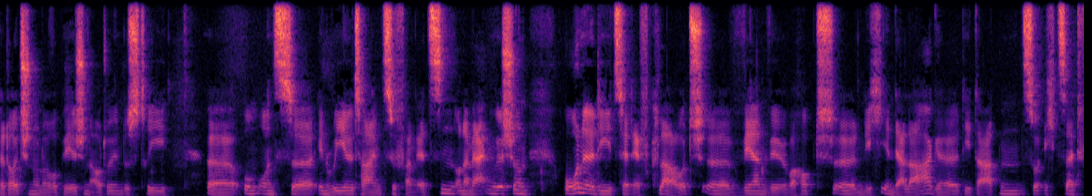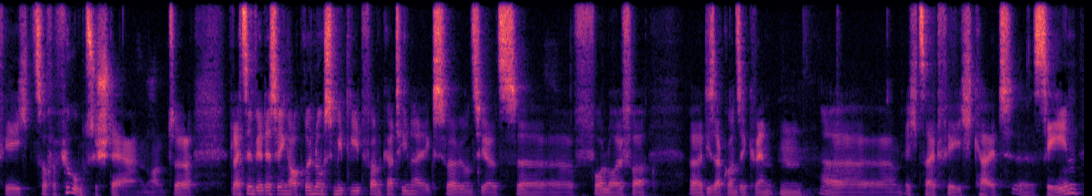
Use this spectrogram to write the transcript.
der deutschen und europäischen Autoindustrie, äh, um uns äh, in Real-Time zu vernetzen. Und da merken wir schon, ohne die ZF Cloud äh, wären wir überhaupt äh, nicht in der Lage, die Daten so echtzeitfähig zur Verfügung zu stellen. Und äh, vielleicht sind wir deswegen auch Gründungsmitglied von Catena X, weil wir uns hier als äh, Vorläufer äh, dieser konsequenten äh, Echtzeitfähigkeit äh, sehen.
